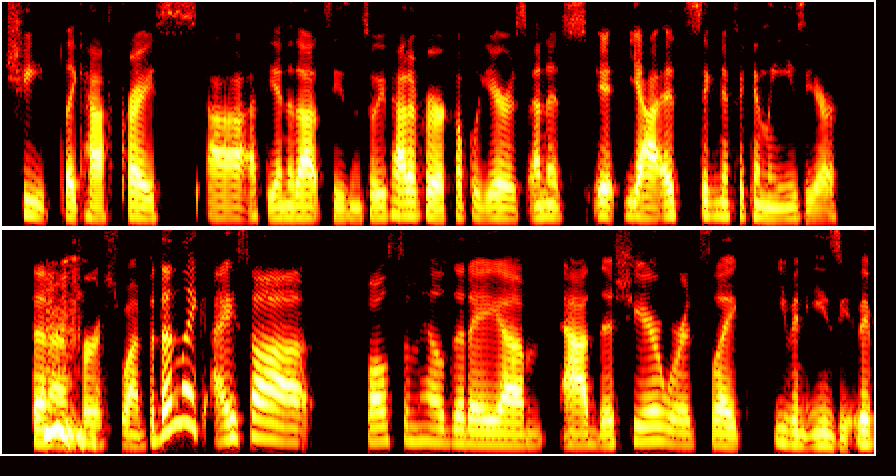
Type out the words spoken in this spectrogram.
cheap, like half price uh at the end of that season. So we've had it for a couple years and it's it yeah, it's significantly easier than our first one. But then like I saw Balsam Hill did a um ad this year where it's like even easier. They've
